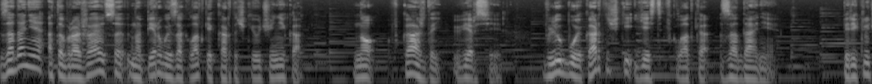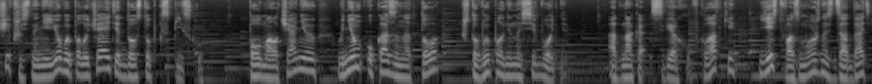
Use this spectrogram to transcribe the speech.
задания отображаются на первой закладке карточки ученика, но в каждой версии в любой карточке есть вкладка «Задание». Переключившись на нее, вы получаете доступ к списку. По умолчанию в нем указано то, что выполнено сегодня. Однако сверху вкладки есть возможность задать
